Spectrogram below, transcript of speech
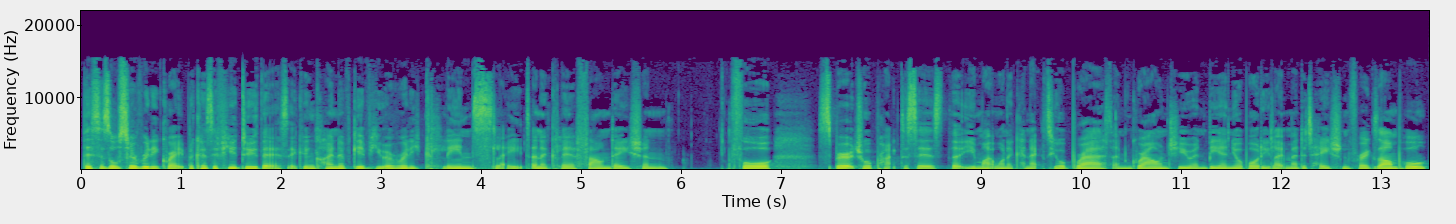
this is also really great because if you do this, it can kind of give you a really clean slate and a clear foundation for spiritual practices that you might want to connect to your breath and ground you and be in your body, like meditation, for example.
